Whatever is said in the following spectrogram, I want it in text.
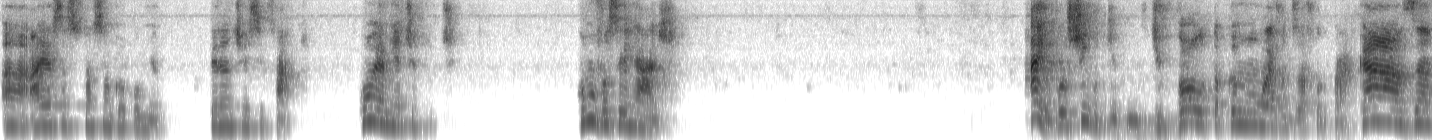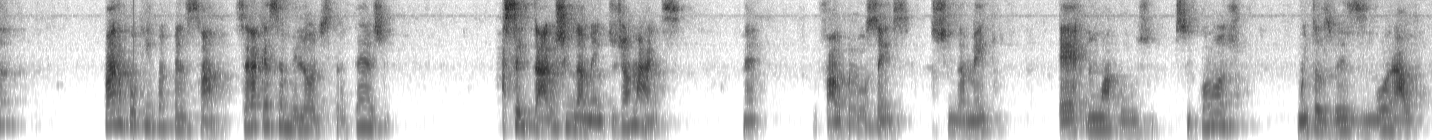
a, a essa situação que ocorreu? Perante esse fato? Qual é a minha atitude? Como você reage? Ah, eu vou xingo de, de volta porque eu não levo o desaforo para casa. Para um pouquinho para pensar. Será que essa é a melhor estratégia? Aceitar o xingamento jamais. Né? Eu falo para vocês xingamento é um abuso psicológico, muitas vezes moral.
